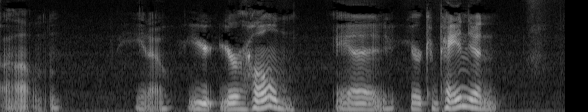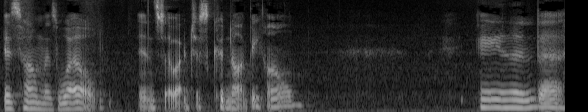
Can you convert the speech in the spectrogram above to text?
um, you know, you, you're home and your companion is home as well. And so I just could not be home. And uh,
